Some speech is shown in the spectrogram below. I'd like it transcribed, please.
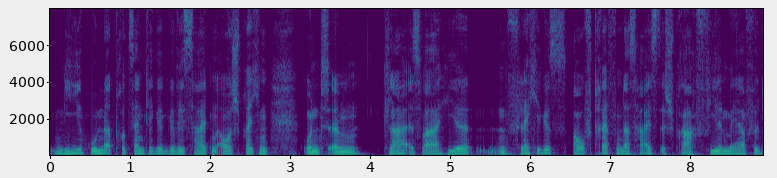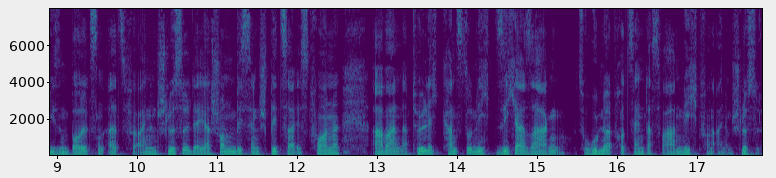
nie hundertprozentige Gewissheiten aussprechen. Und ähm, Klar, es war hier ein flächiges Auftreffen, das heißt, es sprach viel mehr für diesen Bolzen als für einen Schlüssel, der ja schon ein bisschen spitzer ist vorne. Aber natürlich kannst du nicht sicher sagen, zu 100 Prozent, das war nicht von einem Schlüssel.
